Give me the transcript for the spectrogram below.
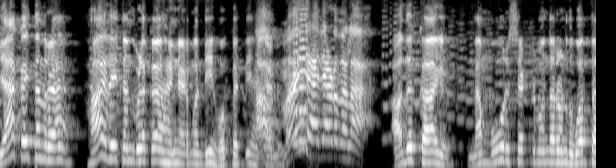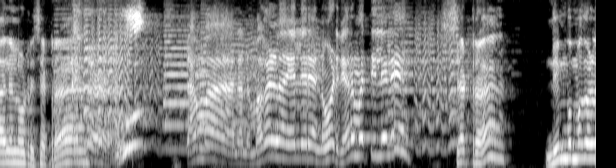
ಯಾಕೈತಂದ್ರ ಹಾದೈತಂದ್ ಬಳಕ ಹನ್ನೆರಡು ಮಂದಿ ಹೋಗತಿ ಮಂದಿ ಅದಾಡೋದಲ್ಲ ಅದಕ್ಕಾಗಿ ಶೆಟ್ರ್ ಬಂದಾರ ಅನ್ನೋದು ಗೊತ್ತಾಗಲಿಲ್ಲ ನೋಡ್ರಿ ಶೆಟ್ರ? ತಮ್ಮ ನನ್ನ ಮಗಳನ್ನ ಎಲ್ಲಿರ ನೋಡಿದೇನು ಮತ್ತಿಲ್ಲ ಶೆಟ್ರ ನಿಮ್ಮ ಮಗಳ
